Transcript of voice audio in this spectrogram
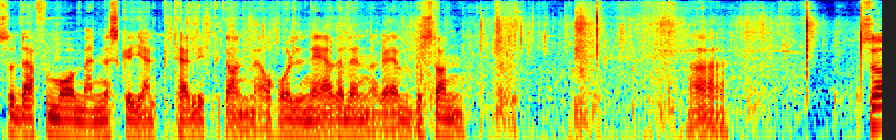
så derfor må mennesker hjelpe til litt med å holde nede denne revebestanden. Uh, så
